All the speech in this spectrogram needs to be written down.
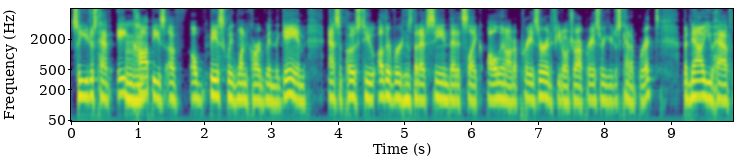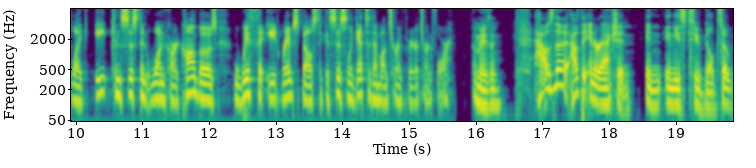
So you just have 8 copies of, of basically one card win the game, as opposed to other versions that I've seen that it's like all in on appraiser, and if you don't draw appraiser, you're just kind of bricked. But now you have like eight consistent one card combos with the eight ramp spells to consistently get to them on turn three or turn four. Amazing. How's the how's the interaction in in these two builds? So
